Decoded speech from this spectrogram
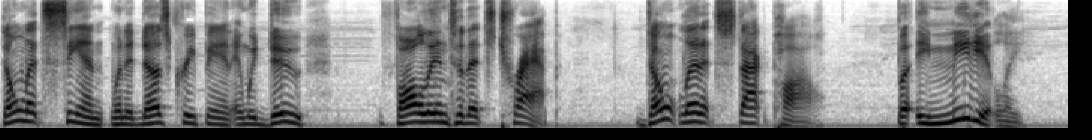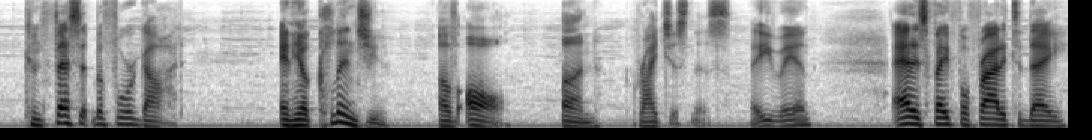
Don't let sin, when it does creep in and we do fall into that trap, don't let it stockpile, but immediately confess it before God, and He'll cleanse you of all unrighteousness. Amen. At His Faithful Friday today.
